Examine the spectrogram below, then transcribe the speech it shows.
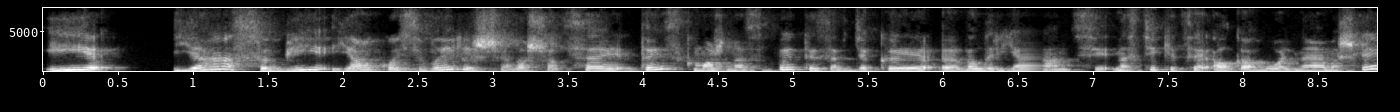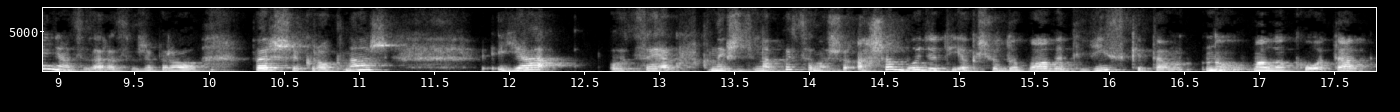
І я собі якось вирішила, що цей тиск можна збити завдяки валер'янці. Настільки це алкогольне мишлення, це зараз вже про перший крок наш. Я Оце як в книжці написано, що а що буде, якщо додати віскі там, ну, молоко, так?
